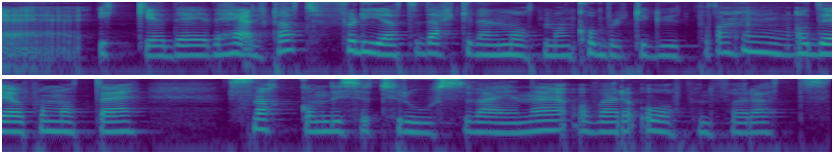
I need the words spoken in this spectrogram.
eh, ikke det i det hele tatt. Fordi at det er ikke den måten man kobler til Gud på. da. Mm. Og det å på en måte snakke om disse trosveiene og være åpen for at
